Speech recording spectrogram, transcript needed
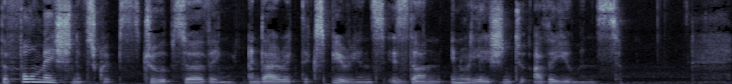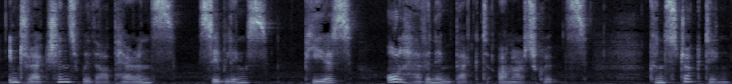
The formation of scripts through observing and direct experience is done in relation to other humans. Interactions with our parents, siblings, peers all have an impact on our scripts, constructing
